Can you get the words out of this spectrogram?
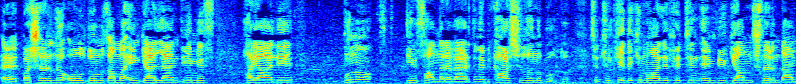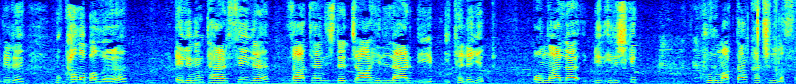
evet başarılı olduğumuz ama engellendiğimiz hayali bunu insanlara verdi ve bir karşılığını buldu. İşte Türkiye'deki muhalefetin en büyük yanlışlarından biri bu kalabalığı elinin tersiyle zaten işte cahiller deyip iteleyip onlarla bir ilişki kurmaktan kaçınması.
